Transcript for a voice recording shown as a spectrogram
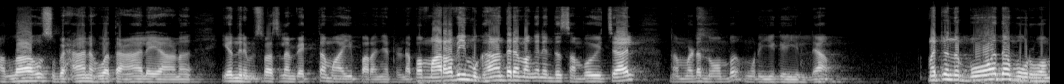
അള്ളാഹു സുബഹാനഹുവത്ത ആലയാണ് എന്ന് നബി സ്വലാസ്ലാം വ്യക്തമായി പറഞ്ഞിട്ടുണ്ട്. അപ്പം മറവി മുഖാന്തരം അങ്ങനെ എന്ത് സംഭവിച്ചാൽ നമ്മുടെ നോമ്പ് മുറിയുകയില്ല. മറ്റൊന്ന് ബോധപൂർവം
